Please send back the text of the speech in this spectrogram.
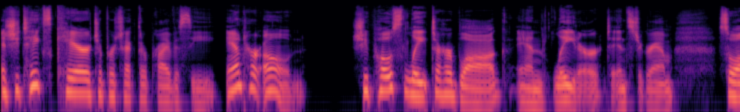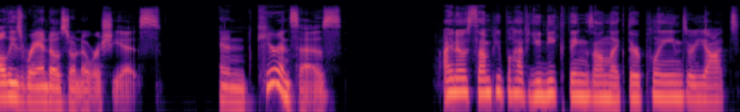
And she takes care to protect their privacy and her own. She posts late to her blog and later to Instagram, so all these randos don't know where she is. And Kiran says, I know some people have unique things on like their planes or yachts.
